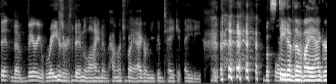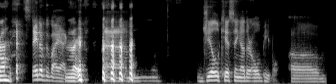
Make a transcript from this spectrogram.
thin, the very razor thin line of how much Viagra you could take at eighty. State you of the. Viagra. State of the Viagra. Um, Jill kissing other old people. Um,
